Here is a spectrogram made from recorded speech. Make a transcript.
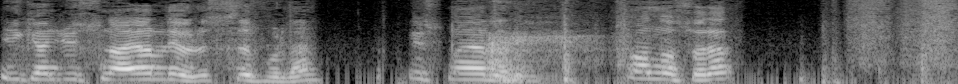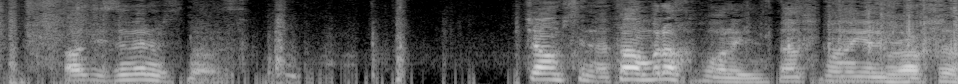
İlk önce üstünü ayarlıyoruz sıfırdan. Üstünü ayarladık. Ondan sonra az izin verir misin abi? Cam silme. Tamam bırak orayı. Daha tutmana gerek yok. Bıraktım.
